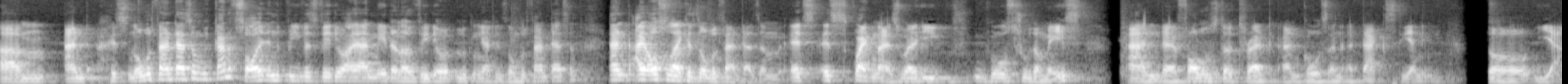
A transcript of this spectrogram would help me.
Um, and his Noble Phantasm, we kind of saw it in the previous video. I, I made another video looking at his Noble Phantasm, and I also like his Noble Phantasm. It's it's quite nice where he goes through the maze and uh, follows the thread and goes and attacks the enemy. So yeah,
